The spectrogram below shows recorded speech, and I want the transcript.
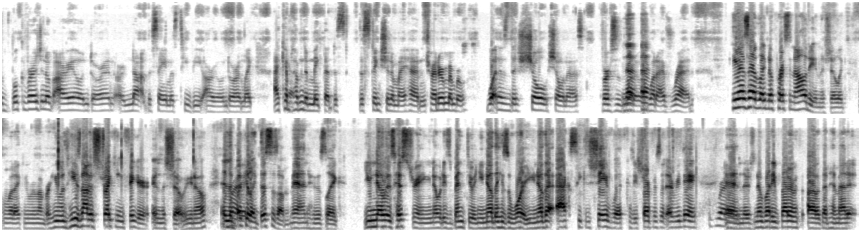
the book version of Areo and Doran are not the same as TV Areo and Doran. Like I kept having to make that dis- distinction in my head and try to remember what has this show shown us versus what, No. what I've read. He has had like no personality in the show, like from what I can remember. He was he's not a striking figure in the show, you know. In the book, you're like, this is a man who's like, you know his history and you know what he's been through, and you know that he's a warrior. You know that axe he can shave with because he sharpens it every day, Right. and there's nobody better uh, than him at it.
